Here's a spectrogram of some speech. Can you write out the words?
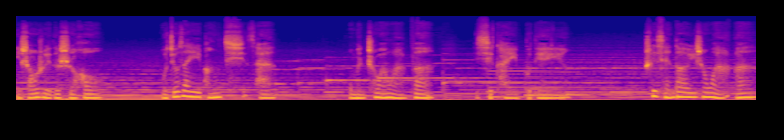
你烧水的时候，我就在一旁洗菜。我们吃完晚饭，一起看一部电影，睡前道一声晚安，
